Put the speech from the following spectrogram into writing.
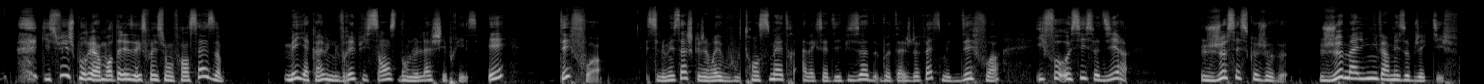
qui suis-je pour réinventer les expressions françaises? Mais il y a quand même une vraie puissance dans le lâcher prise. Et des fois, c'est le message que j'aimerais vous transmettre avec cet épisode bottage de fesses, mais des fois, il faut aussi se dire je sais ce que je veux. Je m'aligne vers mes objectifs.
